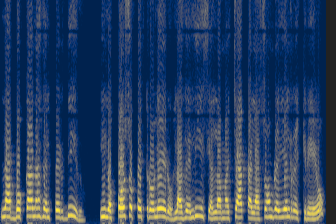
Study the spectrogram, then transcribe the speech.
las Bocanas del Perdido y los pozos petroleros, las Delicias, la Machaca, la Sombra y el Recreo,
